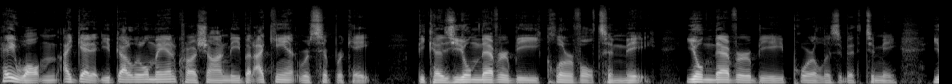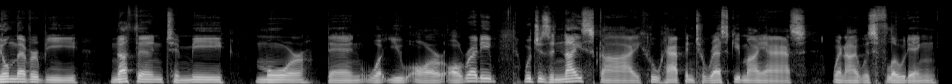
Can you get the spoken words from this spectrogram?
Hey, Walton, I get it. You've got a little man crush on me, but I can't reciprocate because you'll never be Clerval to me. You'll never be poor Elizabeth to me. You'll never be nothing to me more than what you are already, which is a nice guy who happened to rescue my ass when I was floating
